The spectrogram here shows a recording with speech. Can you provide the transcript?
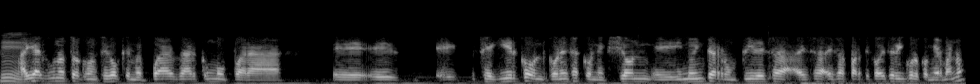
Mm. ¿hay algún otro consejo que me puedas dar como para eh, eh, eh, seguir con, con esa conexión eh, y no interrumpir esa, esa, esa parte, con ese vínculo con mi hermano?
